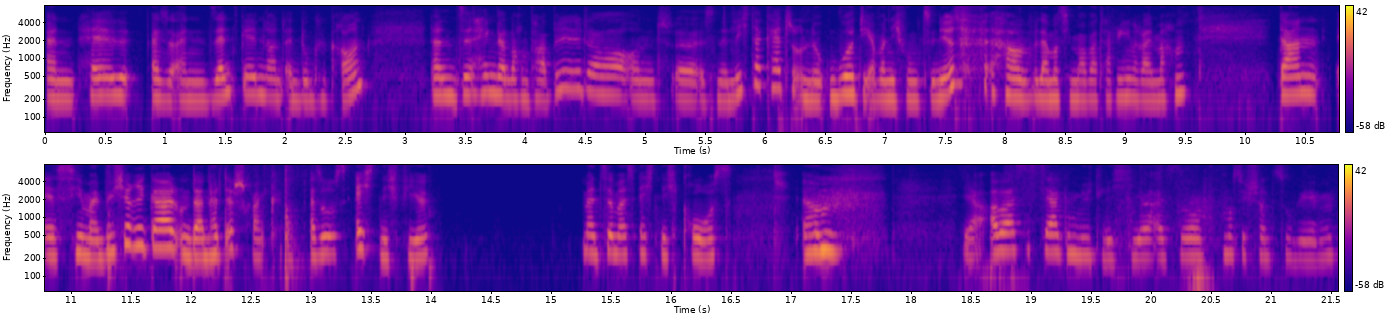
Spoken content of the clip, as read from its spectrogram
Ein hell, also ein senfgelbener und ein dunkelgrauen. Dann hängen da noch ein paar Bilder und äh, ist eine Lichterkette und eine Uhr, die aber nicht funktioniert. da muss ich mal Batterien reinmachen. Dann ist hier mein Bücherregal und dann halt der Schrank. Also ist echt nicht viel. Mein Zimmer ist echt nicht groß. Ähm, ja, aber es ist sehr gemütlich hier, also muss ich schon zugeben.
